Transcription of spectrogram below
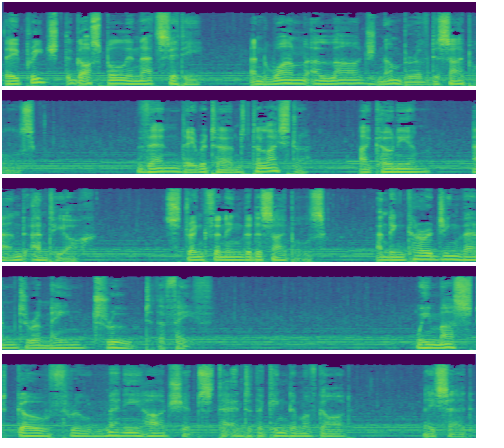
They preached the gospel in that city and won a large number of disciples. Then they returned to Lystra, Iconium, and Antioch, strengthening the disciples and encouraging them to remain true to the faith. We must go through many hardships to enter the kingdom of God, they said.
